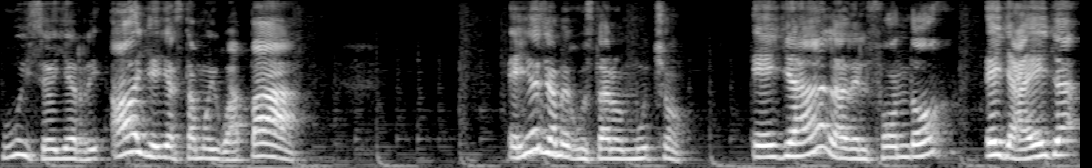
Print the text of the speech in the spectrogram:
Uy, se oye ¡Ay, ella está muy guapa! Ellas ya me gustaron mucho. Ella, la del fondo, ella, ella.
